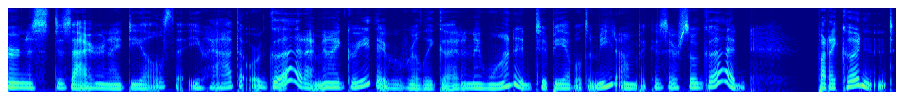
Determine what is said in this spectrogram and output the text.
earnest desire and ideals that you had that were good. I mean, I agree they were really good, and I wanted to be able to meet them because they're so good, but I couldn't.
